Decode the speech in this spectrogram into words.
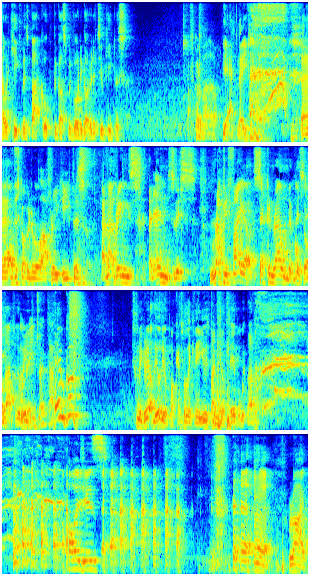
I would keep him as backup because we've already got rid of two keepers. I forgot about that. Yeah, there you go. I've uh, just got rid of all our three keepers. and that brings an end to this rapid fire second round of this or that for the I week. really enjoyed that. Yeah, we're good. It's going to be great on the audio podcast. Well, they can hear you as banging on the table with paddle. Apologies. right.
